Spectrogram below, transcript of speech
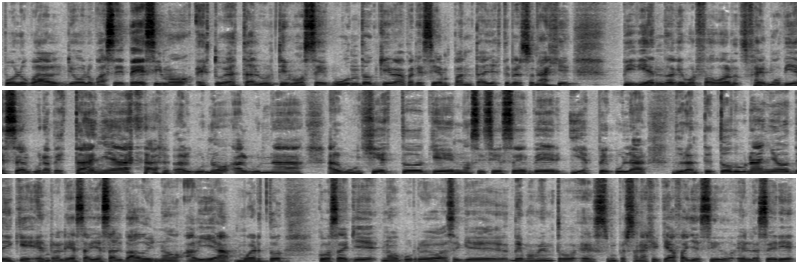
por lo cual yo lo pasé pésimo, estuve hasta el último segundo que aparecía en pantalla este personaje, pidiendo que por favor se moviese alguna pestaña, alguno, alguna, algún gesto que nos hiciese ver y especular durante todo un año de que en realidad se había salvado y no había muerto, cosa que no ocurrió, así que de momento es un personaje que ha fallecido en la serie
